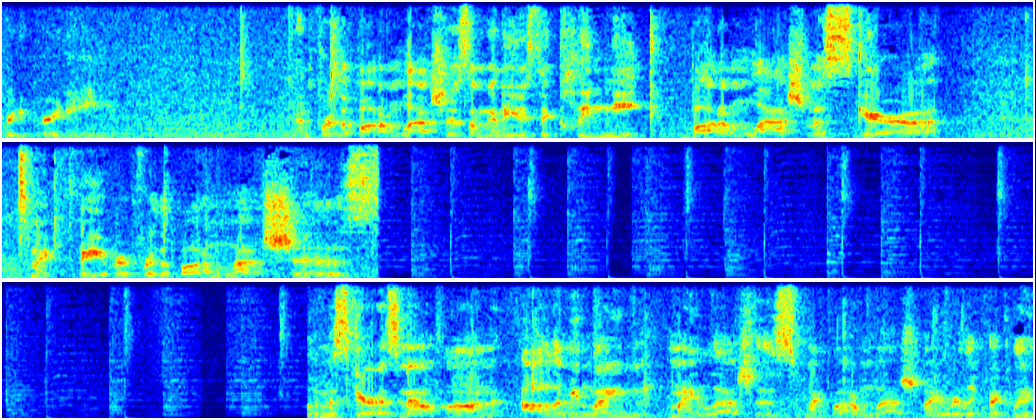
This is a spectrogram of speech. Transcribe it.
Pretty, pretty. And for the bottom lashes, I'm gonna use the Clinique Bottom Lash Mascara. It's my favorite for the bottom lashes. Mascara is now on. Uh, let me line my lashes, my bottom lash line really quickly.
